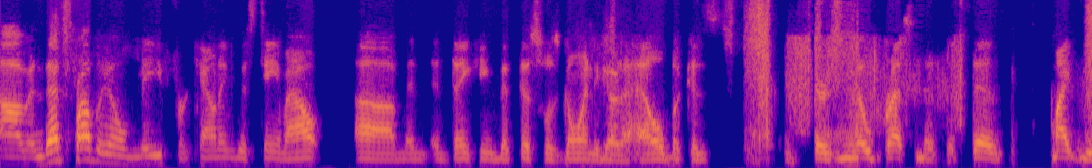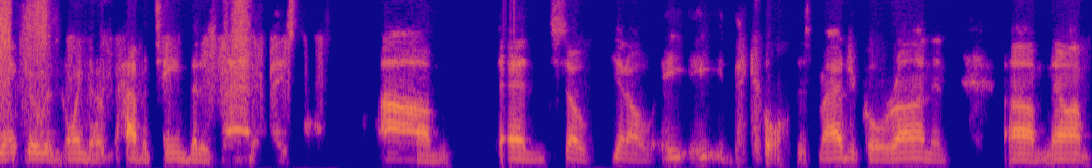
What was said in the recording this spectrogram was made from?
Um, and that's probably on me for counting this team out um, and, and, thinking that this was going to go to hell because there's no precedent that says Mike Bianco is going to have a team that is bad at baseball. Um, and so, you know, he, he they go on this magical run, and um, now I'm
